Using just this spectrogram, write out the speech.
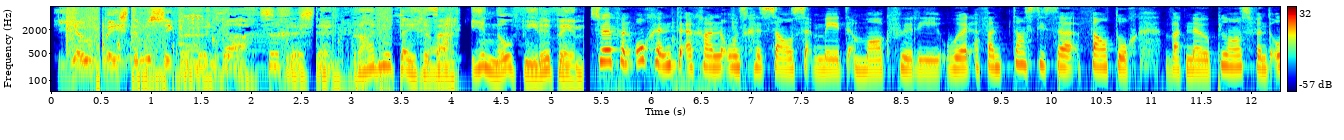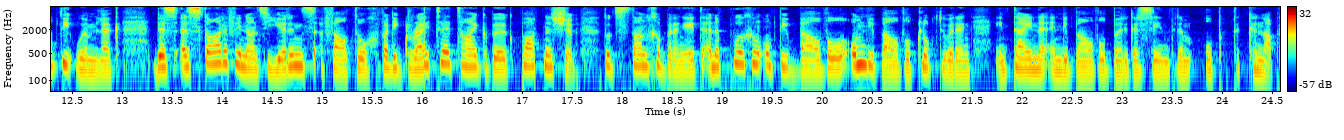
Jou beste musiek vandag se Christen. Radio Tygerberg 104 FM. So vanoggend gaan ons gesels met Mark Fourie oor 'n fantastiese veldtog wat nou plaasvind op die oomblik. Dis 'n skadefinansieringsveldtog wat die Greater Tygerberg Partnership tot stand gebring het in 'n poging om die Belwel om die Belwel kloktoring en tuine in die Belwel burgersentrum op te knap.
